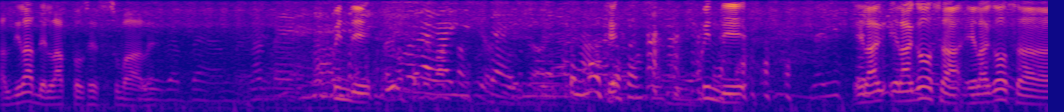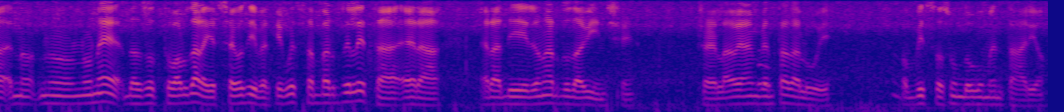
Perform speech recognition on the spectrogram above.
al di là dell'atto sessuale. Quindi, fantasia. quindi e la, e la cosa, e la cosa no- no- non è da sottovalutare che sia così perché questa barzelletta era, era di Leonardo da Vinci, cioè l'aveva inventata lui, l'ho visto su un documentario.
